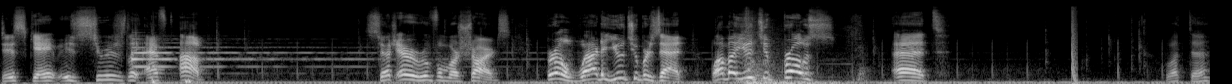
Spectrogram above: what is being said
This game is seriously effed up. Search every room for more shards. Bro, where are the YouTubers at? Why are my YouTube bros at? What the?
